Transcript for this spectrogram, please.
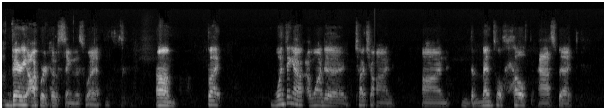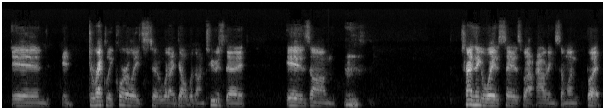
very awkward hosting this way. Um, but one thing I, I wanted to touch on on the mental health aspect and it directly correlates to what I dealt with on Tuesday is um trying to think of a way to say this without outing someone, but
